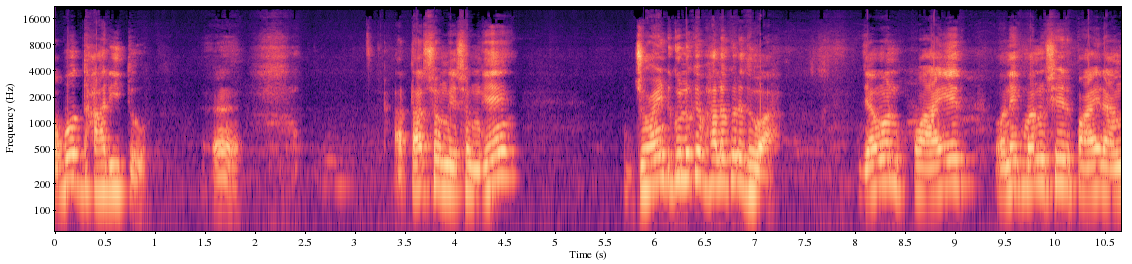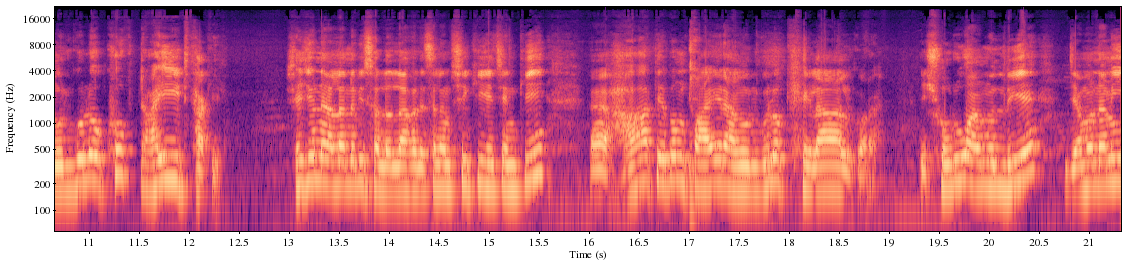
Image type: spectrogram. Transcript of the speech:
অবধারিত। হ্যাঁ। আর তার সঙ্গে সঙ্গে জয়েন্টগুলোকে ভালো করে ধোয়া। যেমন পায়ের, অনেক মানুষের পায়ের আঙুলগুলো খুব টাইট থাকে। সেই জন্য আল্লাহ নবী সাল্লাহ সাল্লাম শিখিয়েছেন কি হাত এবং পায়ের আঙুলগুলো খেলাল করা। এই সরু আঙুল দিয়ে যেমন আমি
